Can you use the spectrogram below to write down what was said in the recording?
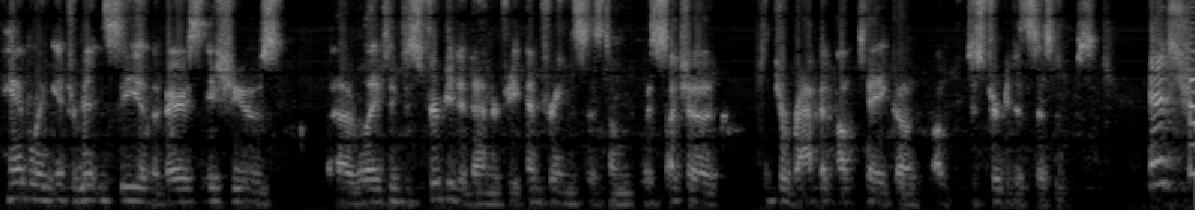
handling intermittency and the various issues uh, related to distributed energy entering the system with such a such a rapid uptake of, of distributed systems. It's true,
